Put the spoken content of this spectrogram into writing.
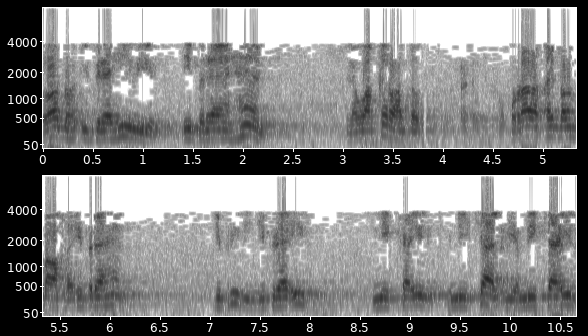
رده إبراهيمي إبراهام لواقره هذا. قرآن قيب لنبا أخرى إبراهام جبريل جبرائيل ميكائيل ميكال هي ميكائيل.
